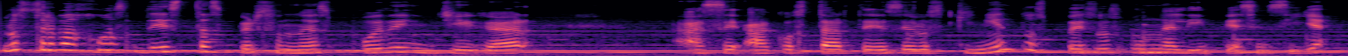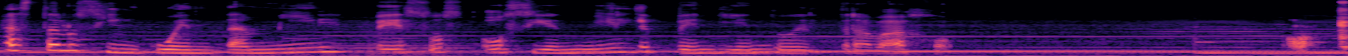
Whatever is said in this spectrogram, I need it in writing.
Los trabajos de estas personas pueden llegar a, costarte desde los 500 pesos una limpia sencilla hasta los 50 mil pesos o 100 mil dependiendo del trabajo. Ok.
